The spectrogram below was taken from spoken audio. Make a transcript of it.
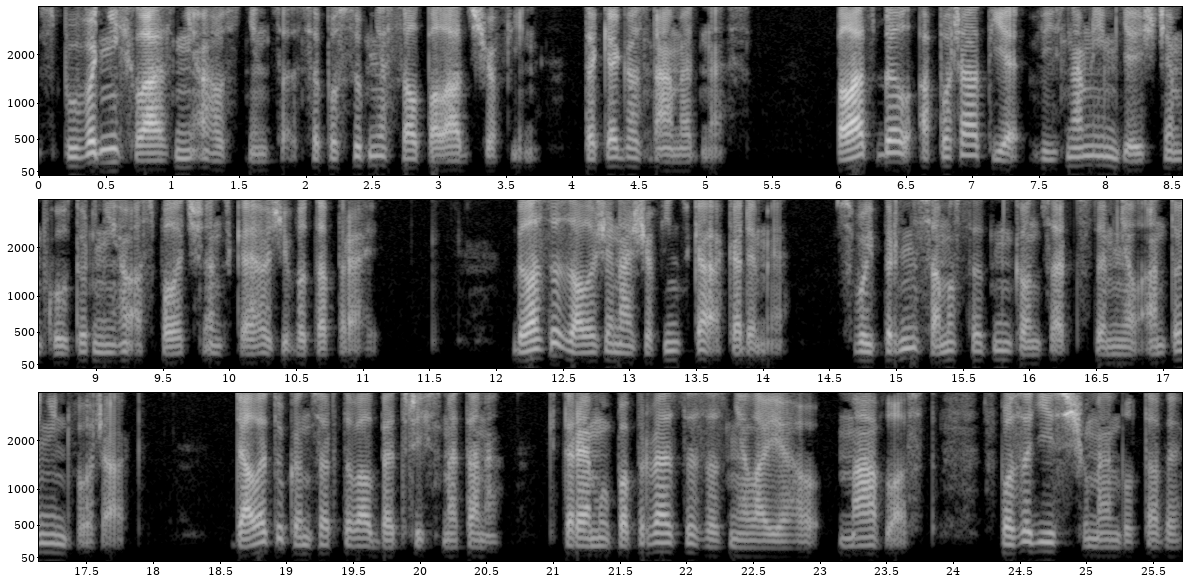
Z původních lázní a hostince se postupně stal palác Žofín, tak jak ho známe dnes. Palác byl a pořád je významným dějištěm kulturního a společenského života Prahy. Byla zde založena Žofínská akademie. Svůj první samostatný koncert zde měl Antonín Dvořák. Dále tu koncertoval Bedřich Smetana, kterému poprvé zde zazněla jeho Má vlast v pozadí s šumem Vltavy.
